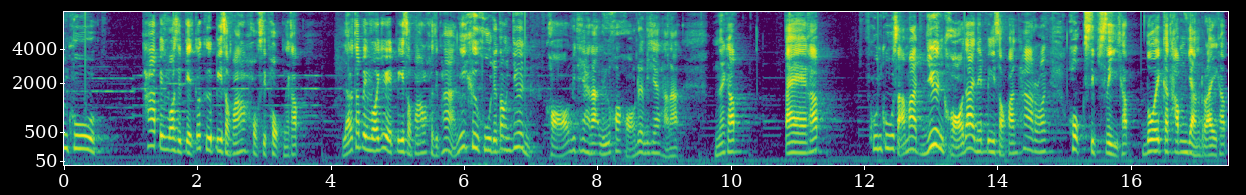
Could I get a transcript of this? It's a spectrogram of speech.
คุณครูถ้าเป็นวอ17 ก็คือปี 2566 นะครับ แล้วถ้าเป็นวอ21 ปี 2565 นี่คือครูจะต้องยื่นขอวิทยาฐานะหรือข้อขอเรื่องวิทยาฐานะนะครับ แต่ครับคุณครูสามารถยื่นขอได้ในปี 2564 ครับ โดยกระทำอย่างไรครับ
